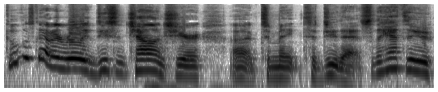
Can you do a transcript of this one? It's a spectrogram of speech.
Google's got a really decent challenge here uh, to make to do that. So they have to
